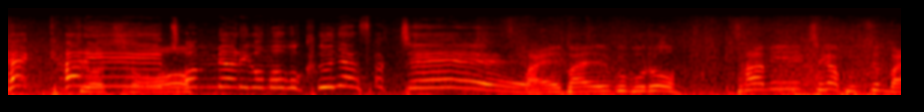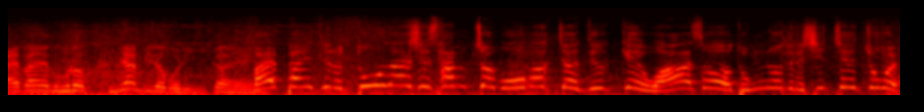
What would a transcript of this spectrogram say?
헤카리 그렇죠. 전멸이고 뭐고 그냥 삭제 말발굽으로 3일체가 붙은 말발굽으로 그냥 밀어버리니까 예. 말파이트는 또다시 3.5박자 늦게 와서 동료들의 시체 쪽을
